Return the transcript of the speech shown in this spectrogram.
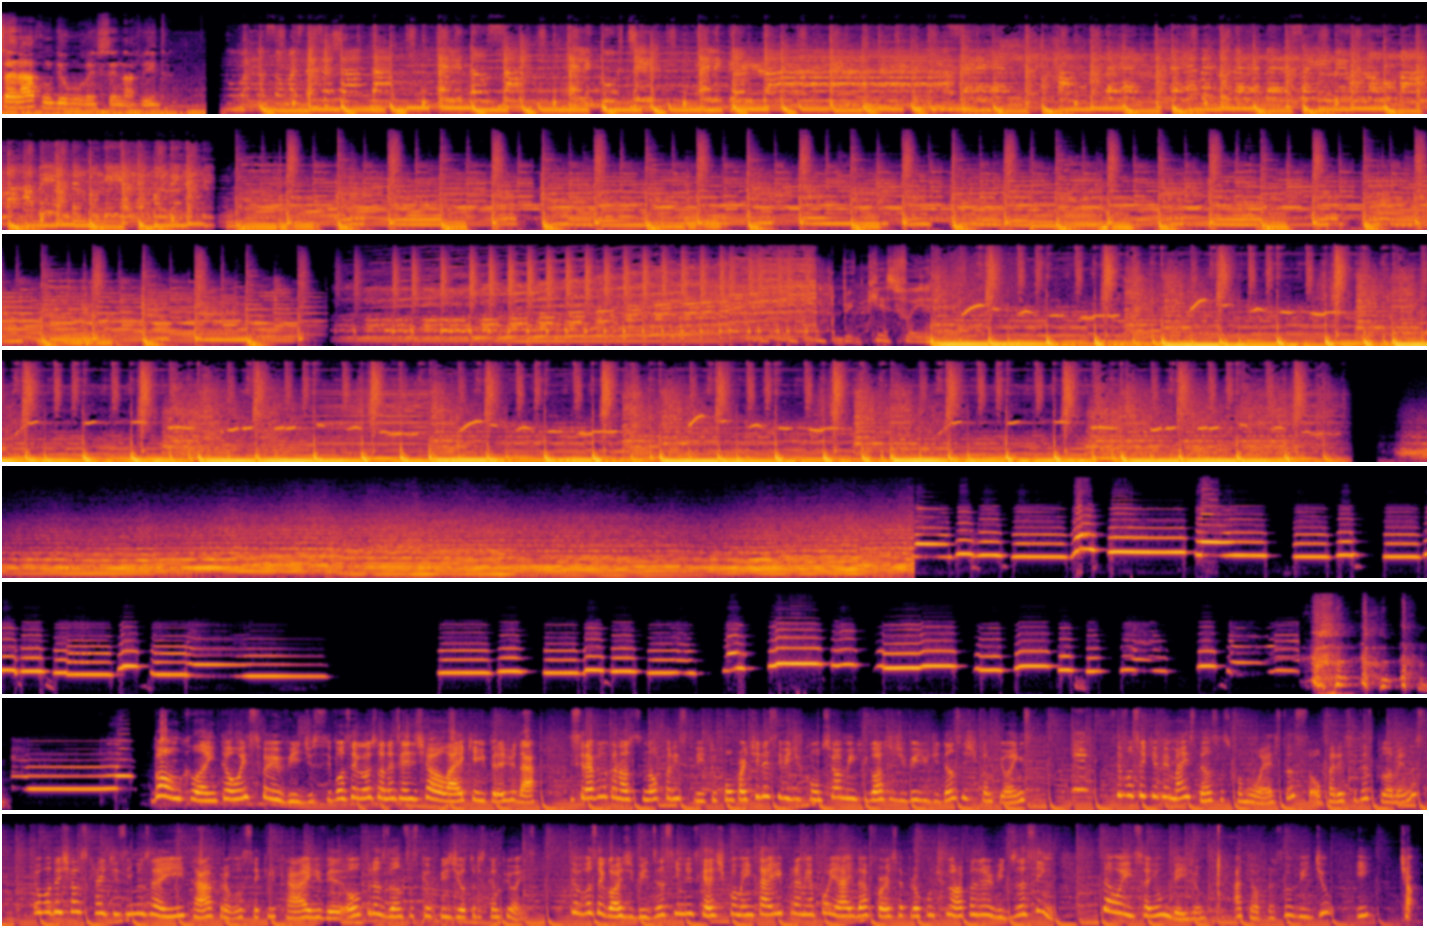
será que um dia eu vou vencer na vida? Kiss for you. Bom, clã, então esse foi o vídeo. Se você gostou, não esqueça de deixar o like aí pra ajudar. Se inscreve no canal se não for inscrito. Compartilha esse vídeo com seu amigo que gosta de vídeo de danças de campeões. E se você quer ver mais danças como estas, ou parecidas pelo menos, eu vou deixar os cardzinhos aí, tá? Pra você clicar e ver outras danças que eu fiz de outros campeões. Se você gosta de vídeos assim, não esquece de comentar aí pra me apoiar e dar força pra eu continuar a fazer vídeos assim. Então é isso aí, um beijo, até o próximo vídeo e tchau!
